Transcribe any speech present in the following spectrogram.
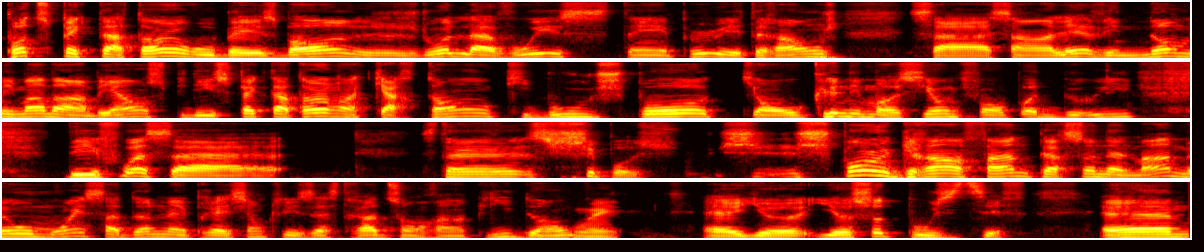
pas de spectateurs au baseball, je dois l'avouer, c'est un peu étrange. Ça, enlève énormément d'ambiance. Puis des spectateurs en carton qui bougent pas, qui ont aucune émotion, qui font pas de bruit. Des fois, ça. C'est un. Je sais pas. Je je suis pas un grand fan personnellement, mais au moins, ça donne l'impression que les estrades sont remplies. Donc, Oui. euh, il y, a, il y a ça de positif. Euh,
